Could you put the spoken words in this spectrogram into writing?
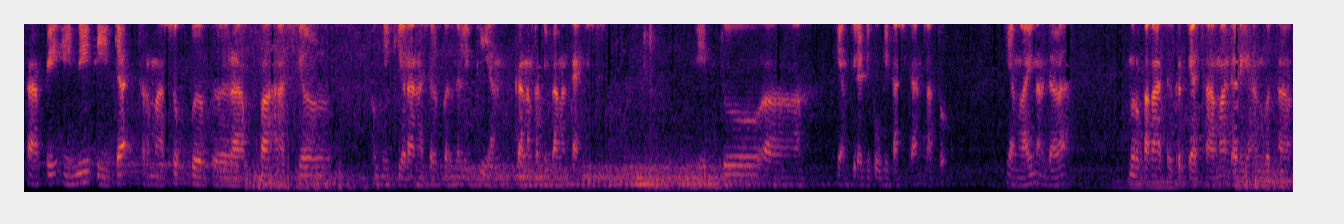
tapi ini tidak termasuk beberapa hasil pemikiran hasil penelitian karena pertimbangan teknis. Itu uh, yang tidak dipublikasikan satu. Yang lain adalah merupakan hasil kerjasama dari anggota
